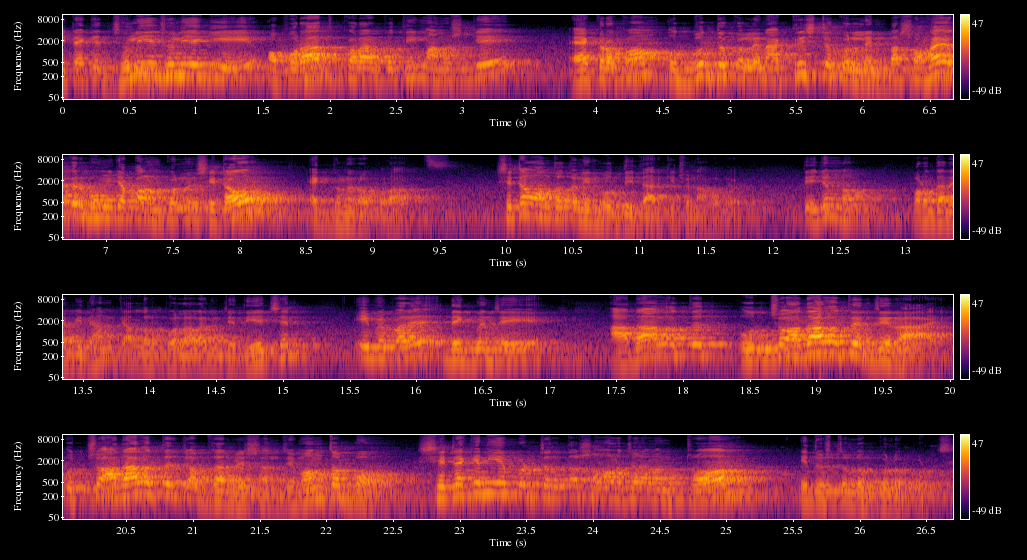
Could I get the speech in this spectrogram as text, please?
এটাকে ঝুলিয়ে ঝুলিয়ে গিয়ে অপরাধ করার প্রতি মানুষকে একরকম উদ্বুদ্ধ করলেন, আকৃষ্ট করলেন বা সহায়কের ভূমিকা পালন করলেন, সেটাও এক ধরনের অপরাধ। সেটাও অন্তত নির্বুদ্ধিতা আর কিছু না হলেও। তো এই জন্য পর্দারে বিধানকে আল্লাহ রব্বুল আলমী যে দিয়েছেন, এই ব্যাপারে দেখবেন যে আদালতের, উচ্চ আদালতের যে রায়, উচ্চ আদালতের যে অবজারভেশন যে মন্তব্য, সেটাকে নিয়ে পর্যন্ত সমালোচনা এবং ট্রল এই দুষ্ট লোকগুলো করছে।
